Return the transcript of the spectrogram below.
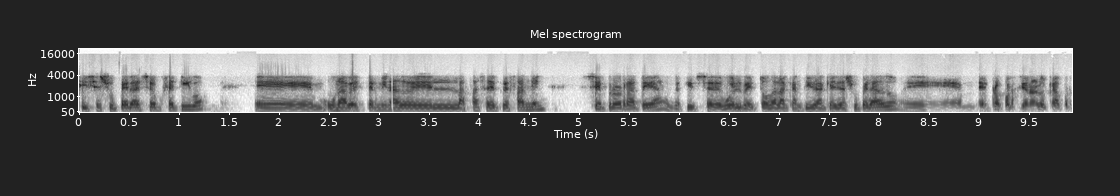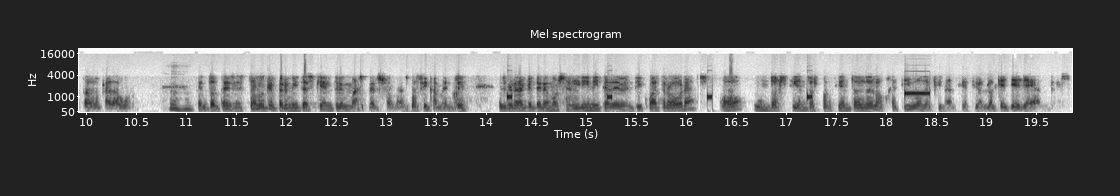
si se supera ese objetivo, eh, una vez terminado la fase de prefunding, se prorratea, es decir, se devuelve toda la cantidad que haya superado en proporción a lo que ha aportado cada uno. Entonces, esto lo que permite es que entren más personas, básicamente. Es verdad que tenemos el límite de 24 horas o un 200% del objetivo de financiación, lo que llegue antes.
